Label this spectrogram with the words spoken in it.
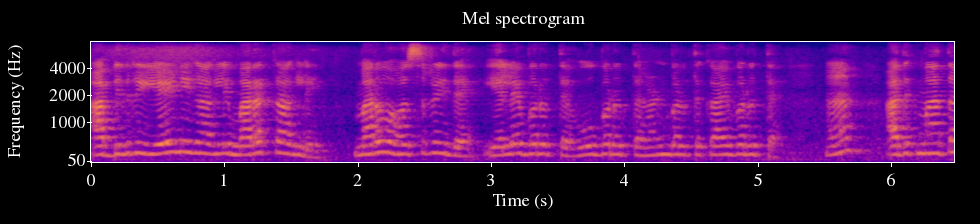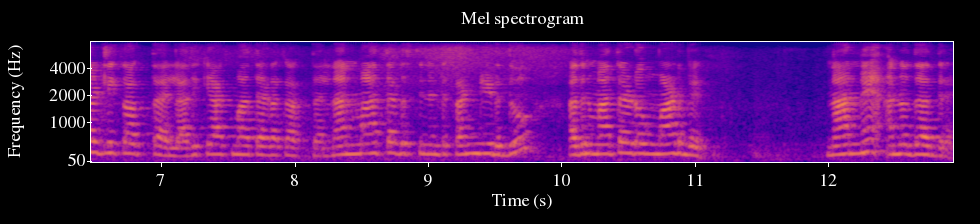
ಆ? ಬಿದ್ರಿ ಏಣಿಗಾಗ್ಲಿ, ಮರಕ್ಕಾಗ್ಲಿ, ಮರವು ಹೊಸರು ಇದೆ. ಎಲೆ ಬರುತ್ತೆ, ಹೂ ಬರುತ್ತೆ, ಹಣ್ಣು ಬರುತ್ತೆ, ಕಾಯಿ ಬರುತ್ತೆ. ಅದಕ್ಕೆ ಮಾತಾಡ್ಲಿಕ್ಕೆ ಆಗ್ತಾ ಇಲ್ಲ. ಅದಕ್ಕೆ ಯಾಕೆ ಮಾತಾಡಕ್ ಆಗ್ತಾ ಇಲ್ಲ? ನಾನು ಮಾತಾಡಿಸ್ತೀನಿ ಅಂತ ಕಂಡು ಹಿಡಿದು ಅದನ್ನ ಮಾತಾಡೋಂಗ್ ಮಾಡ್ಬೇಕು. ನಾನೇ ಅನ್ನೋದಾದ್ರೆ.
